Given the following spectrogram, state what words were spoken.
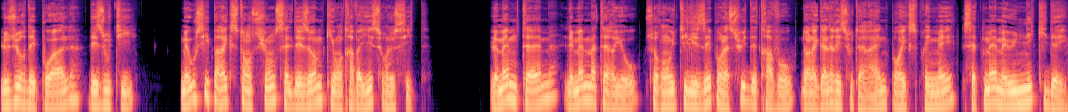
l'usure des poils, des outils, mais aussi par extension celle des hommes qui ont travaillé sur le site. Le même thème, les mêmes matériaux seront utilisés pour la suite des travaux dans la galerie souterraine pour exprimer cette même et unique idée.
